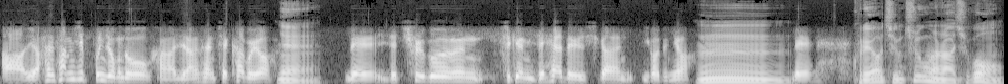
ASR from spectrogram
아, 예, 한 30분 정도 강아지랑 산책하고요. 예. 네, 이제 출근 지금 이제 해야 될 시간이거든요. 음. 네. 그래요? 지금 출근을 하시고.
